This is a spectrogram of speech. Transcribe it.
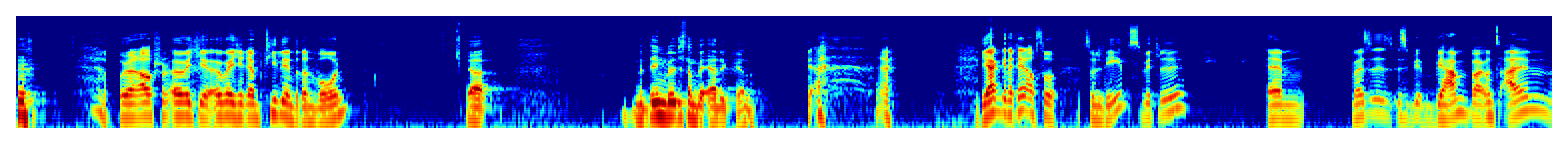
Wo dann auch schon irgendwelche, irgendwelche Reptilien drin wohnen. Ja. Mit denen will ich dann beerdigt werden. Ja, ja generell auch so, so Lebensmittel. Ähm, weißt du, ist, wir haben bei uns allem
